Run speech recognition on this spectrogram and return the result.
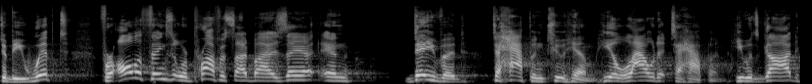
to be whipped, for all the things that were prophesied by Isaiah and David to happen to him. He allowed it to happen. He was God,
